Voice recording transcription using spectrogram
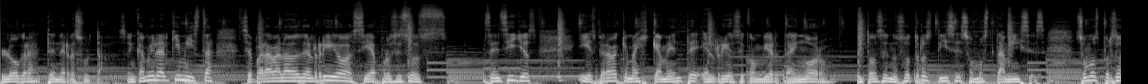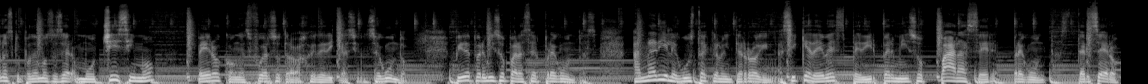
logra tener resultados. En cambio el alquimista se paraba al lado del río, hacía procesos sencillos y esperaba que mágicamente el río se convierta en oro. Entonces nosotros, dice, somos tamices. Somos personas que podemos hacer muchísimo pero con esfuerzo, trabajo y dedicación. Segundo, pide permiso para hacer preguntas. A nadie le gusta que lo interroguen, así que debes pedir permiso para hacer preguntas. Tercero,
